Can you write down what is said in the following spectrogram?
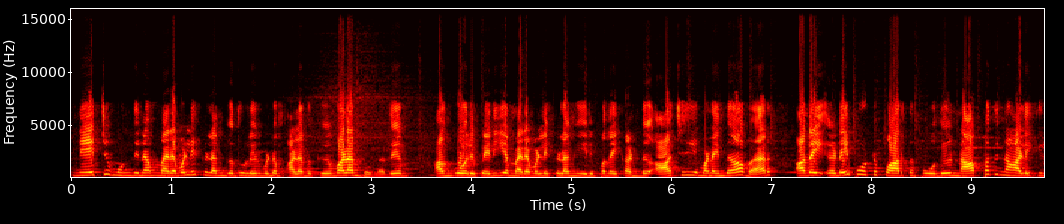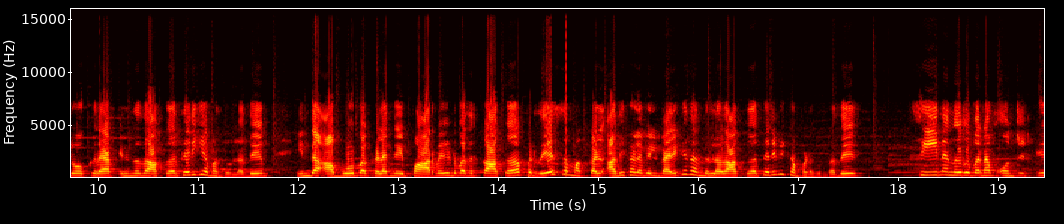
நேற்று முன்தினம் மரவள்ளி கிழங்கு துளிர்விடும் அளவுக்கு வளர்ந்துள்ளது. அங்கு ஒரு பெரிய மரவள்ளி கிழங்கு இருப்பதைக் கண்டு ஆச்சரியமடைந்த அவர் அதை எடை போட்டு பார்த்தபோது நாற்பத்தி நாலு கிலோகிராம் இருந்ததாக தெரிய வந்துள்ளது இந்த அபூர்வ கிழங்கை பார்வையிடுவதற்காக பிரதேச மக்கள் அதிகளவில் வருகை தந்துள்ளதாக தெரிவிக்கப்படுகின்றது. சீன நிறுவனம் ஒன்றிற்கு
